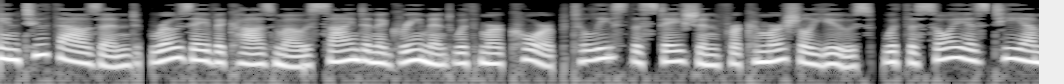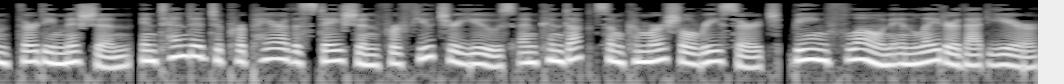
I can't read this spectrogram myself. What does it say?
In 2000, Rosaviakosmos signed an agreement with MirCorp to lease the station for commercial use, with the Soyuz TM-30 mission, intended to prepare the station for future use and conduct some commercial research, being flown in later that year.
